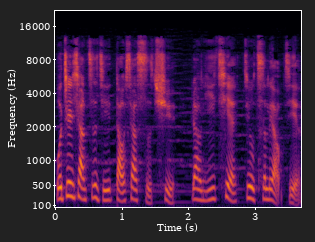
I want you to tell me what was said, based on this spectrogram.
我真想自己倒下死去。让一切就此了结。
